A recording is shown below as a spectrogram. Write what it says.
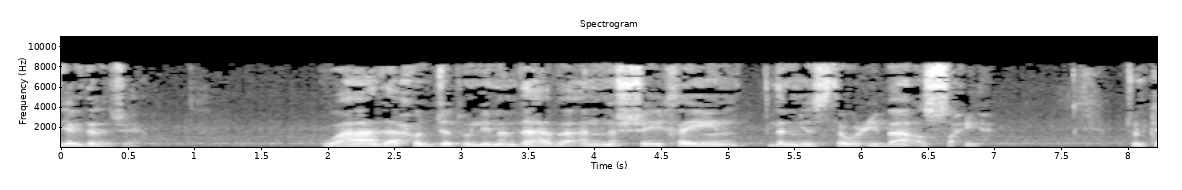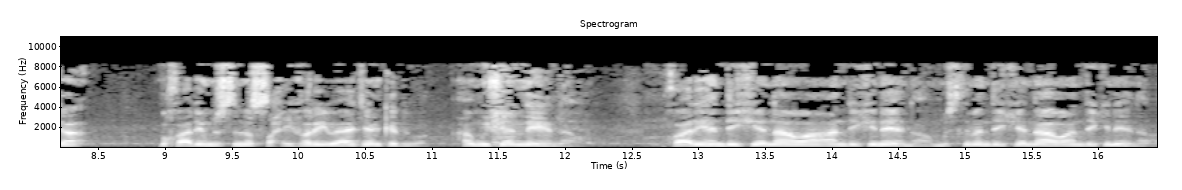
يقدر الشيء وهذا حجة لمن ذهب أن الشيخين لم يستوعبا الصحيح. تلك بخاري ومسلم الصحيفة روايات ينكدوا هموش ينهنا بخاري هنديك يناوى عندك نهنا مسلم هنديك يناوى عندك نهنا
